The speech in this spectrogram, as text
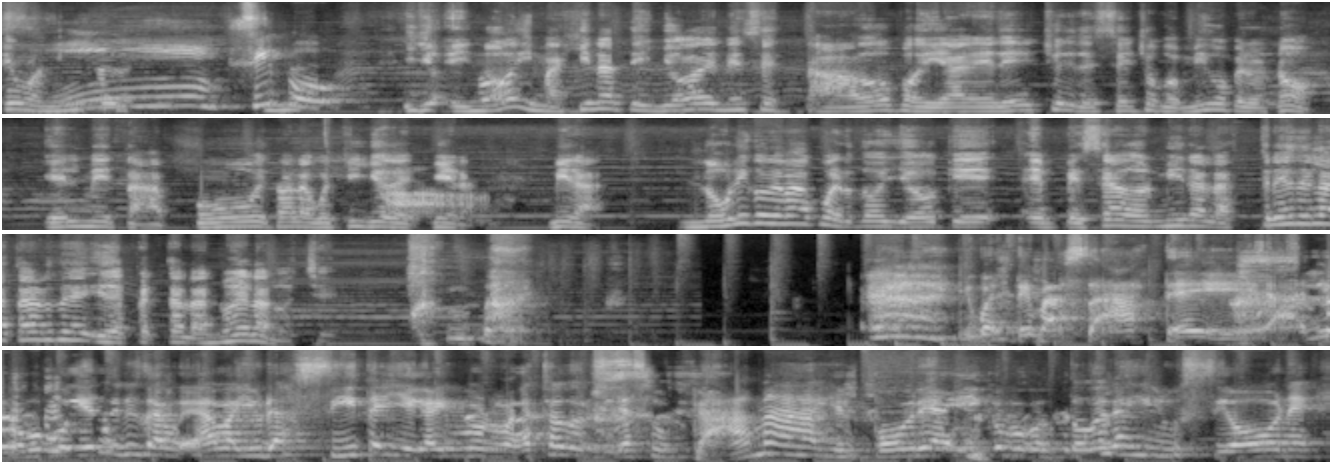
qué bonito. Sí, sí, pues. Y, yo, y no, imagínate, yo en ese estado podía haber hecho y deshecho conmigo, pero no, él me tapó y toda la cuestión. Yo de, ah. mira, mira, lo único que me acuerdo yo que empecé a dormir a las 3 de la tarde y desperté a las 9 de la noche. Igual te pasaste, dale. ¿Cómo podía tener esa weá? Vaya una cita y llegáis borracho a dormir a su cama. Y el pobre ahí, como con todas las ilusiones,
